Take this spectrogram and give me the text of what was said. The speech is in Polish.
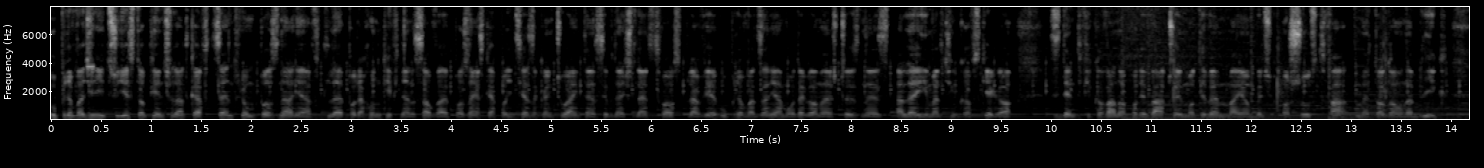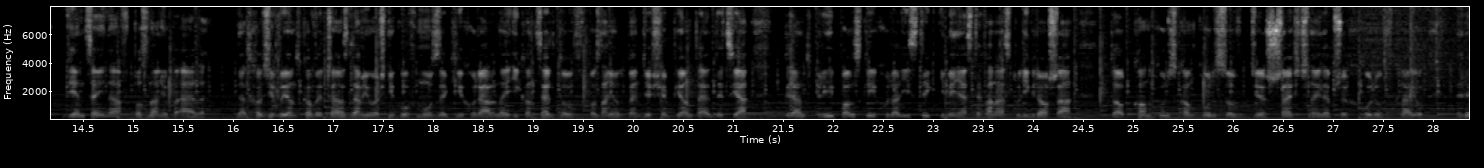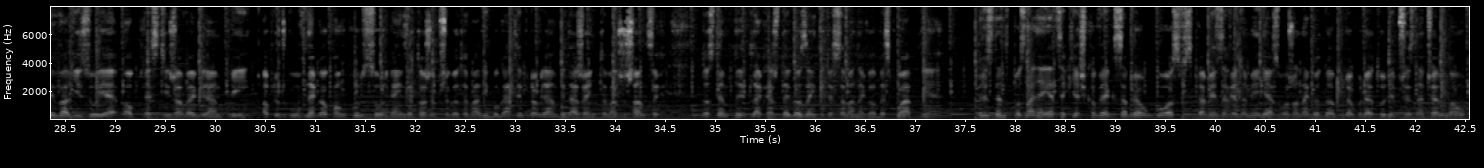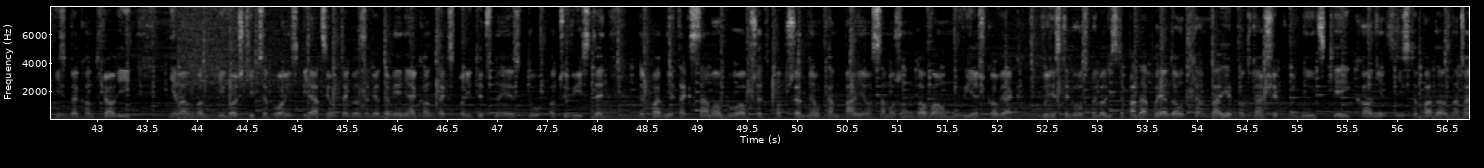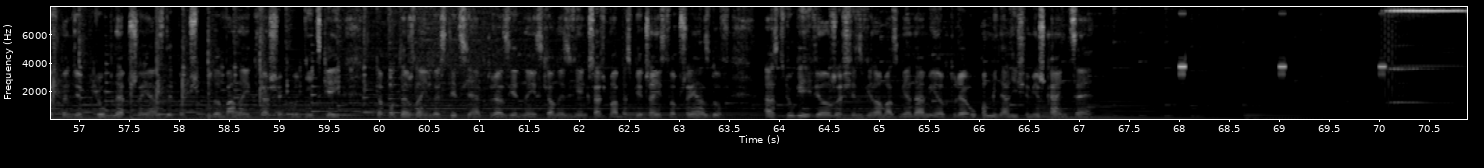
Uprowadzili 35-latka w centrum Poznania. W tle porachunki finansowe. Poznańska policja zakończyła intensywne śledztwo w sprawie uprowadzenia młodego mężczyzny z Alei Marcinkowskiego. Zidentyfikowano porywaczy. Motywem mają być oszustwa metodą na blik. Więcej na wpoznaniu.pl. Nadchodzi wyjątkowy czas dla miłośników muzyki churalnej i koncertów. W Poznaniu odbędzie się piąta edycja Grand Prix polskiej churalistyki imienia Stefana Stuligrosza. To konkurs konkursów, gdzie sześć najlepszych chórów w kraju rywalizuje o prestiżowe Grand Prix. Oprócz głównego konkursu organizatorzy przygotowali bogaty program wydarzeń towarzyszących, dostępnych dla każdego zainteresowanego bezpłatnie. Prezydent Poznania Jacek Jaśkowiak zabrał głos w sprawie zawiadomienia złożonego do prokuratury przez Naczelną Izbę Kontroli. Nie mam wątpliwości, co było inspiracją tego zawiadomienia. Kontekst polityczny jest tu oczywisty. Dokładnie tak samo było przed poprzednią kampanią samorządową, mówi Jaśkowiak. 28 listopada pojadą tramwaje po trasie Kurnickiej. Koniec listopada oznaczać będzie próbne przejazdy po przebudowanej trasie Kurnickiej. To potężna inwestycja, która z jednej strony zwiększać ma bezpieczeństwo przejazdów, a z drugiej wiąże się z wieloma zmianami, o które upominali się mieszkańcy.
